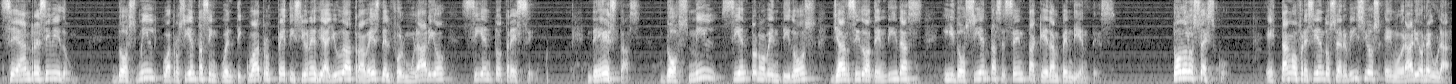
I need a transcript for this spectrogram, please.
Se han recibido 2.454 peticiones de ayuda a través del formulario 113. De estas, 2.192 ya han sido atendidas y 260 quedan pendientes. Todos los SESCO están ofreciendo servicios en horario regular.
